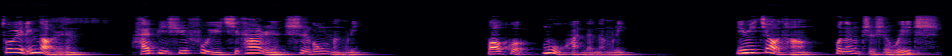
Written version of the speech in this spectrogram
作为领导人，还必须赋予其他人事工能力，包括募款的能力，因为教堂不能只是维持，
